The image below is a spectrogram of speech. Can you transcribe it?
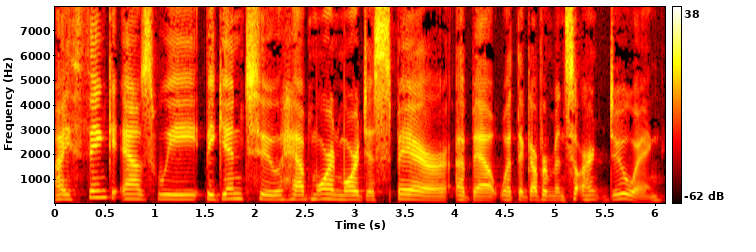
I think as we begin to have more and more despair about what the governments aren't doing,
